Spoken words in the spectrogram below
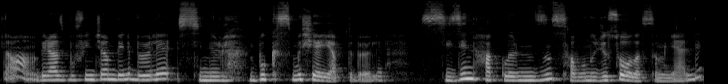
Tamam mı? Biraz bu fincan beni böyle sinir bu kısmı şey yaptı böyle. Sizin haklarınızın savunucusu olasım geldi.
